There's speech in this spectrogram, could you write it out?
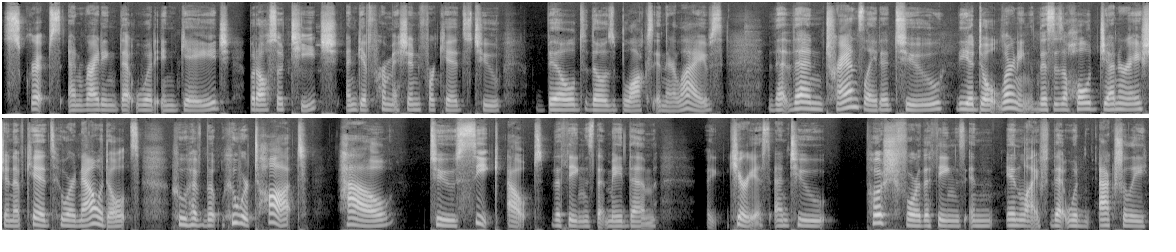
scripts and writing that would engage, but also teach and give permission for kids to build those blocks in their lives that then translated to the adult learning. This is a whole generation of kids who are now adults who have who were taught how to seek out the things that made them curious and to push for the things in in life that would actually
